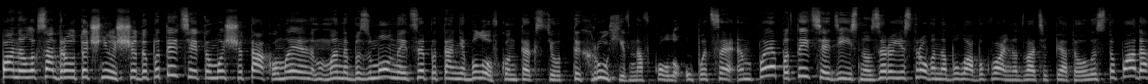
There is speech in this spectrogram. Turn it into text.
пане Олександре, уточню щодо петиції, тому що так, у мене, мене безумовно і це питання було в контексті от тих рухів навколо УПЦ МП. Петиція дійсно зареєстрована була буквально 25 листопада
